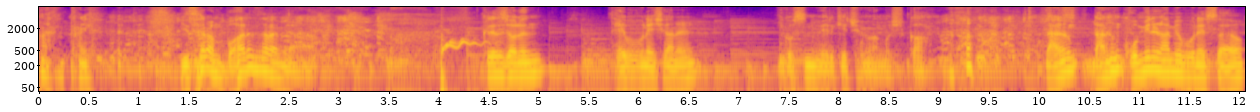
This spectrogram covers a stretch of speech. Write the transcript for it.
이 사람 뭐 하는 사람이야. 그래서 저는 대부분의 시간을 이곳은 왜 이렇게 조용한 것일까? 나는 나는 고민을 하며 보냈어요.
